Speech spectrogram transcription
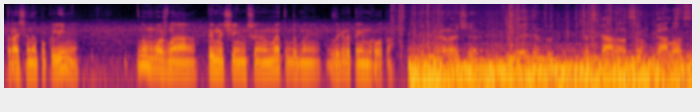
втрачене покоління, ну можна тими чи іншими методами закрити їм рота. Короче, едем тут с Карлосом. Карлос.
